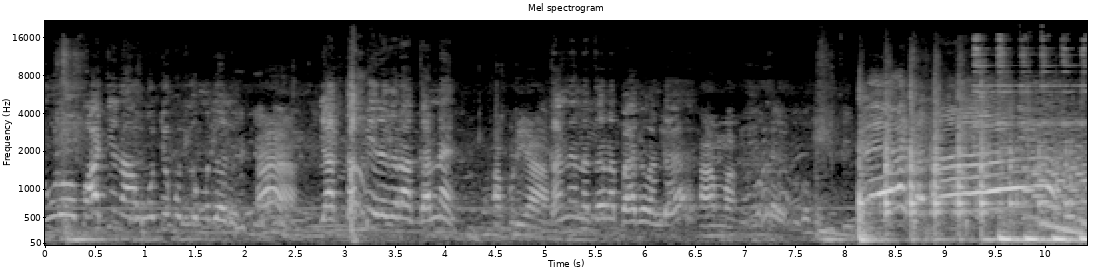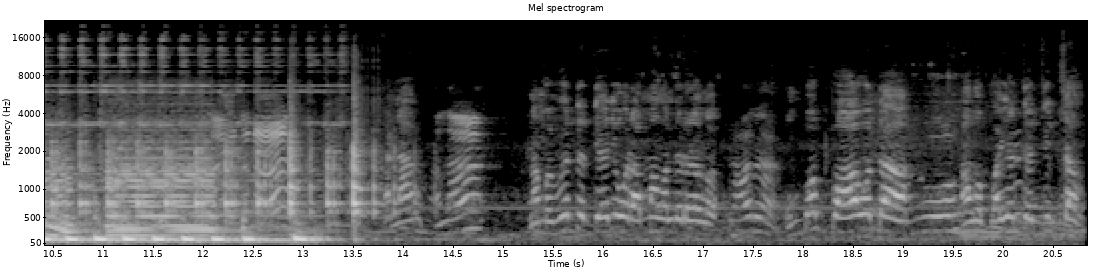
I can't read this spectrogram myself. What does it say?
இவ்வளோ பாய்ச்சி நான் கொஞ்சம் குடிக்க முடியாது. என் தம்பி இருக்கிறான் கண்ணன். அப்படியா? கண்ணனை தானே பார்க்க வந்தேன் ஆமா. நம்ம வீட்டை தேடி ஒரு அம்மா வந்துடுறாங்க. ரொம்ப பாவம் தான் அவங்க பையன் தெரிஞ்சிச்சான்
